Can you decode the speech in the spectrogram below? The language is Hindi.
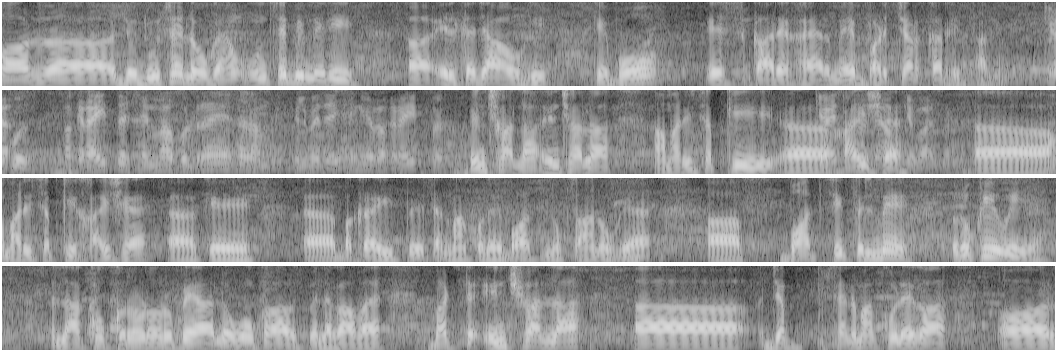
और जो दूसरे लोग हैं उनसे भी मेरी इल्तजा होगी कि वो इस कार्य खैर में बढ़ चढ़ कर हिस्सा लें। क्या? बकरीद पे सिनेमा खुल रहे हैं सर हम फ़िल्में देखेंगे बकरीद पर। इंशाल्लाह इंशाल्लाह हमारी सबकी ख्वाहिश है? हमारी सबकी ख्वाहिश है कि बकरा ईद पे सिनेमा खोले बहुत नुकसान हो गया है। बहुत सी फ़िल्में रुकी हुई हैं लाखों करोड़ों रुपया लोगों का उसमें लगा हुआ है। बट इन जब सिनेमा खुलेगा और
